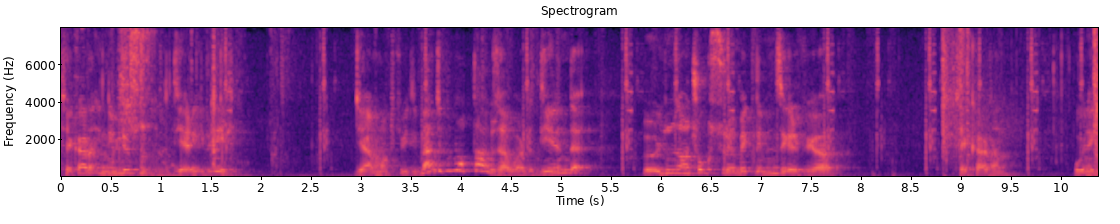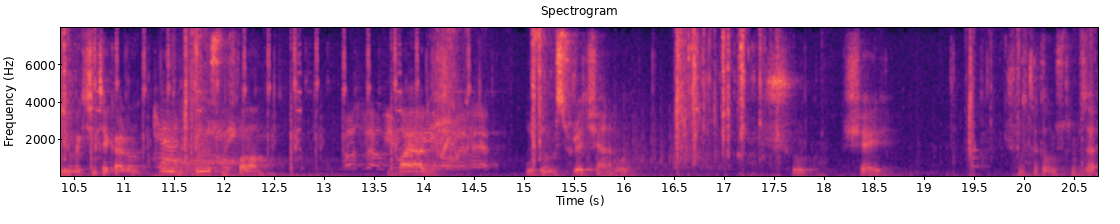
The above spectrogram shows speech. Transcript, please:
Tekrardan inebiliyorsunuz. Diğeri gibi değil. Diğer mod gibi değil. Bence bu mod daha güzel vardı. Diğerinde öldüğün zaman çok süre beklemeniz gerekiyor. Tekrardan oyuna girmek için tekrardan oyunu kuruyorsunuz falan. Bayağı bir-. Uzun bir süreç yani bu. Şu şey... Şunu takalım üstümüze.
